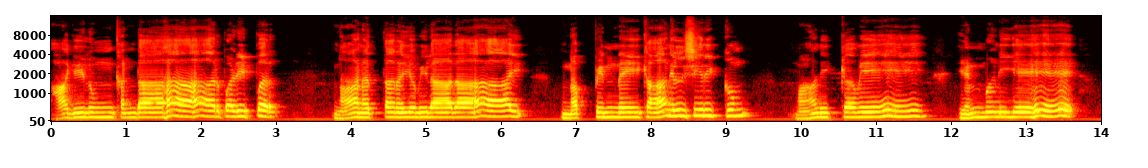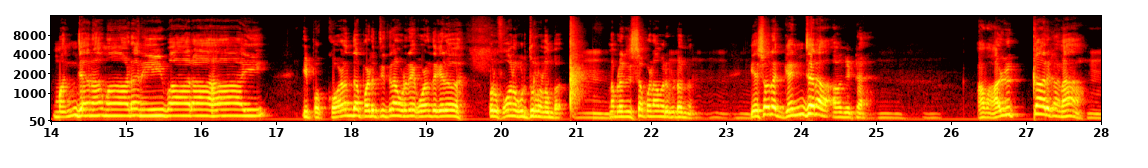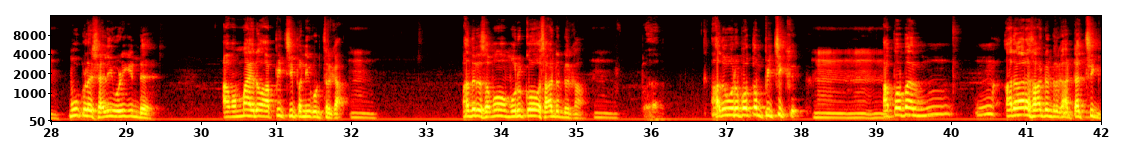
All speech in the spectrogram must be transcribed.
ஆகிலும் கண்டார் பழிப்பர் நாணத்தனையுமிலாதாய் நப்பின்னை காணில் சிரிக்கும் மாணிக்கமே என் மணியே மஞ்சனமாட நீ வாராய் இப்போ குழந்தை படுத்திட்டுனா உடனே குழந்தைக்கு ஒரு ஃபோனை கொடுத்துருவோம் நம்ம. நம்மளை டிஸ்டர்ப் பண்ணாமல் இருக்கட்டும்னு. யசோத கெஞ்சரா அவங்கிட்ட. அவன் அழுக்கா இருக்கானா ம். மூக்குல சளி ஒழுகிண்டு அவன் அம்மா ஏதோ அப்பிச்சி பண்ணி கொடுத்துருக்கா. அதிரசமோ முறுக்கோ சாப்பிட்டுட்டு இருக்கான். அது ஒரு பக்கம் பிச்சுக்கு. அப்பப்ப அதை வேற சாப்பிட்டுட்டு இருக்கான் டச்சிங்.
